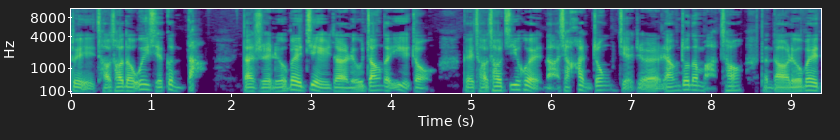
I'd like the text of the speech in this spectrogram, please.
对曹操的威胁更大。但是刘备借于着刘璋的益州。给曹操机会拿下汉中，解决凉州的马超。等到刘备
